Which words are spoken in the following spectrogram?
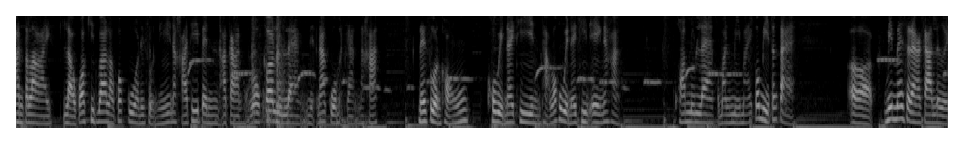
อันตรายเราก็คิดว่าเราก็กลัวในส่วนนี้นะคะ ที่เป็นอาการของโรคก็รุนแรงเนี่ยน่ากลัวเหมือนกันนะคะ ในส่วนของโควิด -19 ถามว่าโควิด -19 เองเนี่ยค่ะความรุนแรงของมันมีไหมก็มีตั้งแต่ไม่ไม่แสดงอาการเลย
